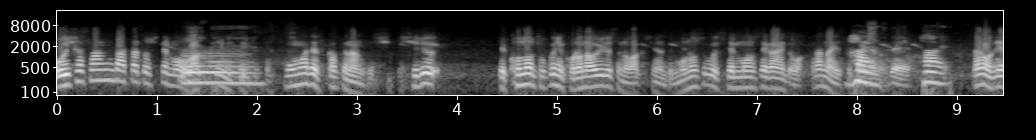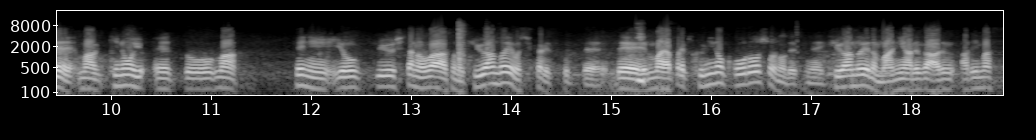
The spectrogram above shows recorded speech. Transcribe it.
お医者さんだったとしても、うんワクチンについてここまで深くなんて知知る。で、この特にコロナウイルスのワクチンなんてものすごい専門性がないとわからない世界なので、はい。なので、まあ、昨日、えっ、と、まあ、手に要求したのは、その Q&A をしっかり作って、で、まあ、やっぱり国の厚労省のですね、Q&A のマニュアルがある、あります。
